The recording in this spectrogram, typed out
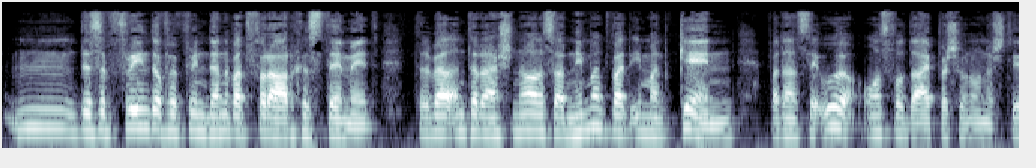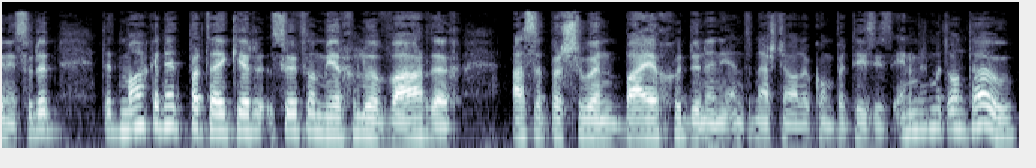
mm dis 'n vriend of 'n vriendin wat vir haar gestem het terwyl internasionaal is daar niemand wat iemand ken wat dan sê o ons wil daai persoon ondersteun. So dit dit maak dit net partykeer soveel meer geloofwaardig as 'n persoon baie goed doen in die internasionale kompetisies. En mens moet onthou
